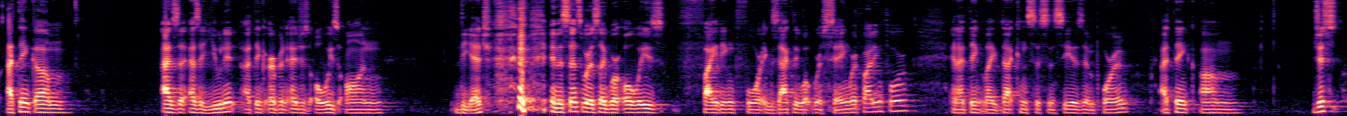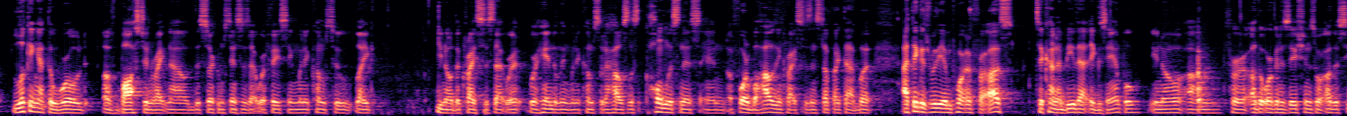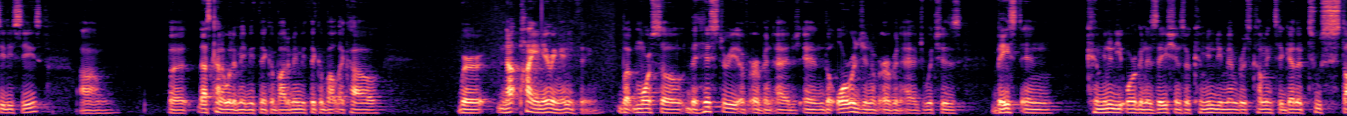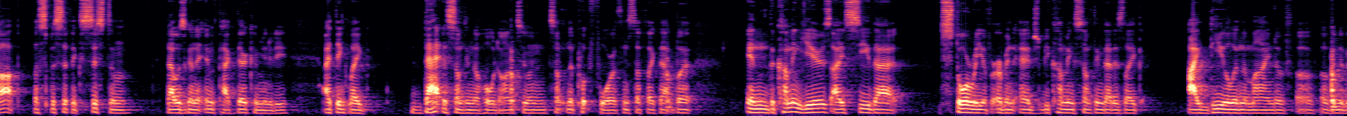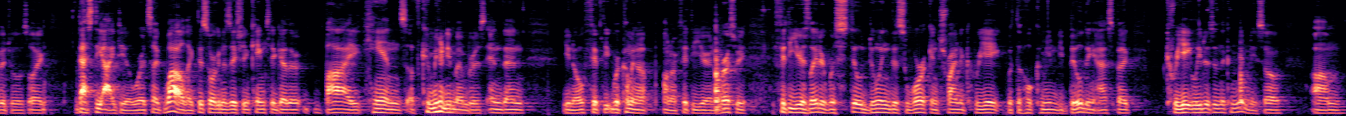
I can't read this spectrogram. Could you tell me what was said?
I think um, as a, as a unit, I think Urban Edge is always on the edge, in a sense where it's like we're always fighting for exactly what we're saying we're fighting for, and I think like that consistency is important. I think um, just looking at the world of Boston right now, the circumstances that we're facing when it comes to like you know the crisis that we're, we're handling when it comes to the houseless, homelessness and affordable housing crisis and stuff like that. But I think it's really important for us to kind of be that example, you know, um, for other organizations or other CDCs. Um, but that's kind of what it made me think about. It made me think about like how we're not pioneering anything, but more so the history of Urban Edge and the origin of Urban Edge, which is based in community organizations or community members coming together to stop a specific system that was going to impact their community. I think like that is something to hold on to and something to put forth and stuff like that. But in the coming years, I see that story of Urban Edge becoming something that is like ideal in the mind of, of, of individuals. Like that's the ideal where it's like, wow, like this organization came together by hands of community members and then you know 50 we're coming up on our 50 year anniversary 50 years later we're still doing this work and trying to create with the whole community building aspect create leaders in the community so um,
